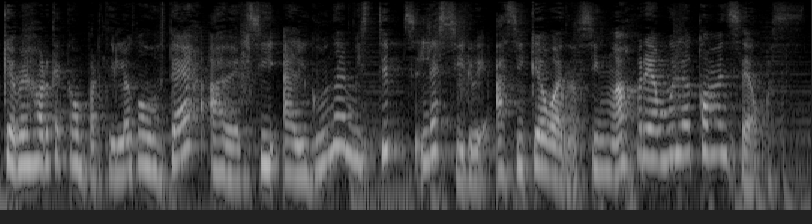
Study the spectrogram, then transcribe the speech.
qué mejor que compartirlo con ustedes a ver si alguno de mis tips les sirve. Así que bueno, sin más preámbulo, comencemos.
